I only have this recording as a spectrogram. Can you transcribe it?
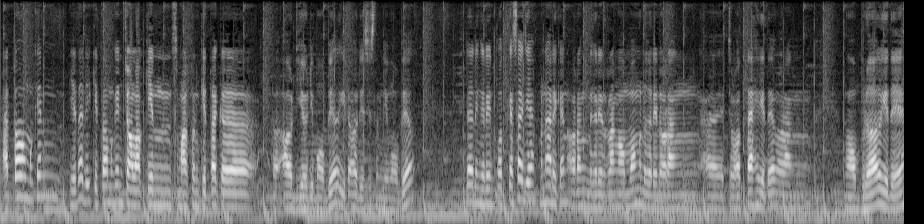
Atau mungkin ya tadi kita mungkin colokin smartphone kita ke uh, audio di mobil gitu audio sistem di mobil. Dan dengerin podcast aja menarik kan? Orang dengerin orang ngomong dengerin orang uh, celoteh gitu ya orang ngobrol gitu ya.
